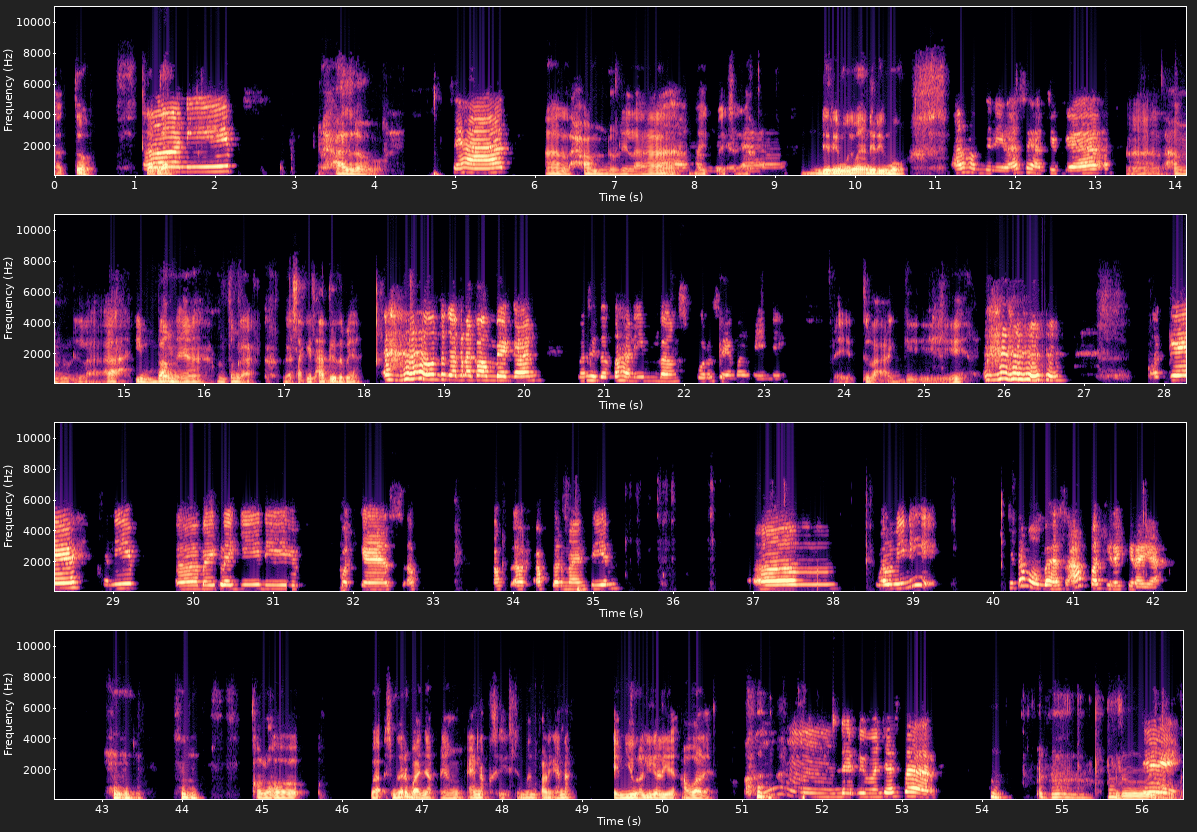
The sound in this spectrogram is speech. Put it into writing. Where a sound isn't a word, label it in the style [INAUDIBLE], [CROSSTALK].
wabarakatuh. Halo Anip. Halo. Sehat? Alhamdulillah, baik-baik saja. Dirimu gimana dirimu? Alhamdulillah sehat juga. Alhamdulillah, imbang ya. Untung nggak nggak sakit hati tapi ya. [LAUGHS] Untuk nggak kena comeback kan, masih tertahan imbang ya malam ini. Itu lagi. [LAUGHS] Oke, ini uh, balik lagi di podcast after after 19. Um, malam ini kita mau bahas apa kira-kira ya? [LAUGHS] Kalau Mbak sebenarnya banyak yang enak sih, cuman paling enak MU lagi kali ya awal ya. hmm, derby Manchester. [LAUGHS] Aduh. Okay.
